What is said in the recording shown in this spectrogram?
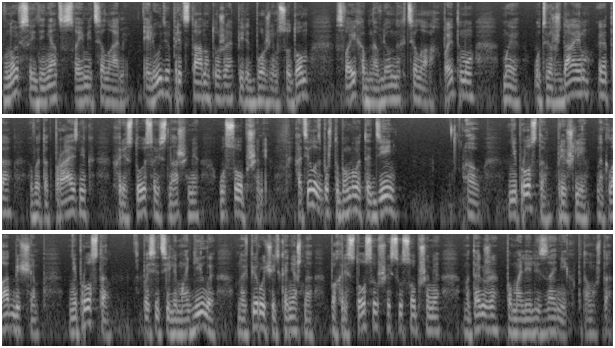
вновь соединятся своими телами. И люди предстанут уже перед Божьим судом в своих обновленных телах. Поэтому мы утверждаем это в этот праздник Христоса с нашими усопшими. Хотелось бы, чтобы мы в этот день э, не просто пришли на кладбище, не просто посетили могилы, но в первую очередь, конечно, похристосовшись с усопшими, мы также помолились за них, потому что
